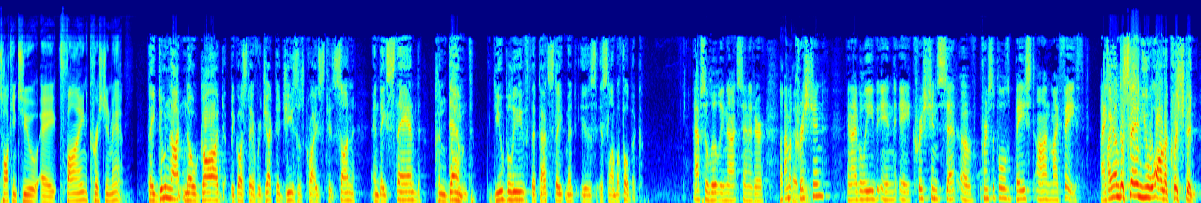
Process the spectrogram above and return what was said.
talking to a fine Christian man. They do not know God because they have rejected Jesus Christ, his son, and they stand condemned. Do you believe that that statement is Islamophobic? Absolutely not, Senator. I'm could that a be? Christian, and I believe in a Christian set of principles based on my faith. I understand you are a Christian,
